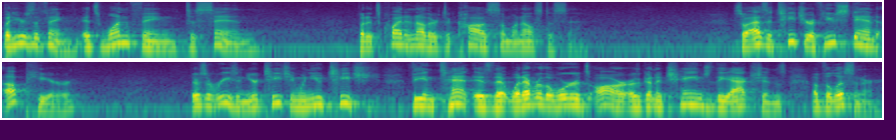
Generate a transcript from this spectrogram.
But here's the thing it's one thing to sin, but it's quite another to cause someone else to sin. So, as a teacher, if you stand up here, there's a reason. You're teaching. When you teach, the intent is that whatever the words are are going to change the actions of the listener.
